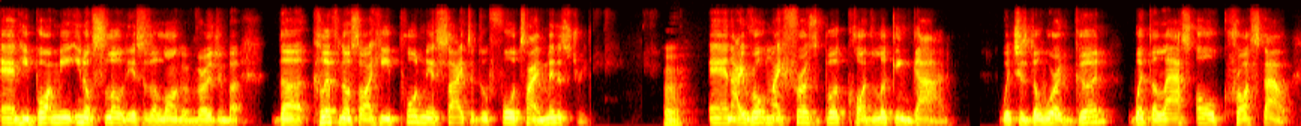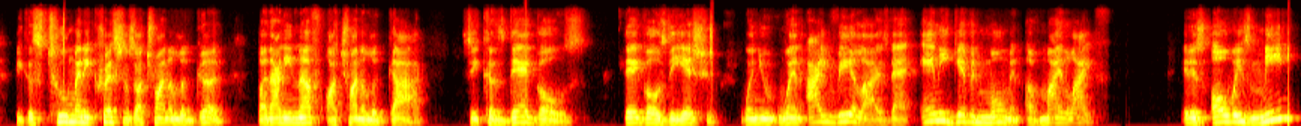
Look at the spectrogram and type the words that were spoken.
and he brought me, you know, slowly. This is a longer version, but the Cliff Notes are he pulled me aside to do full time ministry. Hmm. And I wrote my first book called Looking God, which is the word good with the last O crossed out because too many Christians are trying to look good, but not enough are trying to look God. See, because there goes, there goes the issue. When you when I realized that any given moment of my life, it is always me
